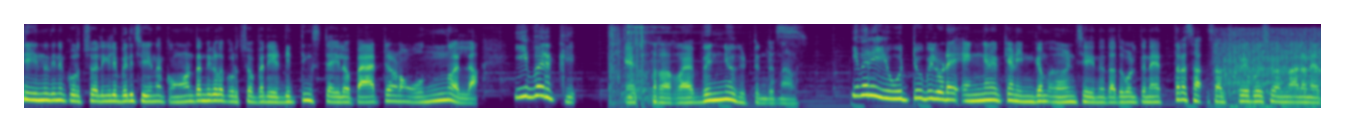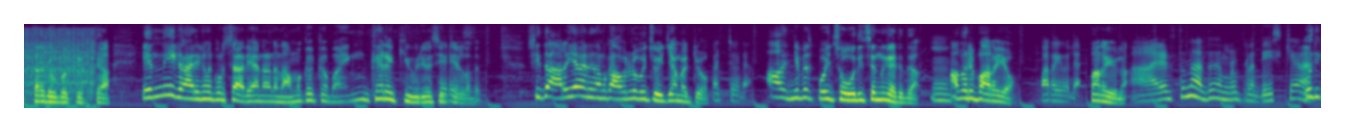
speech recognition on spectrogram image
ചെയ്യുന്നതിനെ കുറിച്ചോ അല്ലെങ്കിൽ ഇവർ ചെയ്യുന്ന കോണ്ടന്റുകളെ കുറിച്ചോ ഇവർ എഡിറ്റിംഗ് സ്റ്റൈലോ പാറ്റേണോ ഒന്നുമല്ല. ഇവർക്ക് എത്ര റവന്യൂ കിട്ടുന്നുണ്ടെന്നാണ്. ഇവർ യൂട്യൂബിലൂടെ എങ്ങനെയൊക്കെയാണ് ഇൻകം ഏൺ ചെയ്യുന്നത്? അതുപോലെ തന്നെ എത്ര സബ്സ്ക്രൈബേഴ്സ് വന്നാലാണ് എത്ര രൂപ കിട്ടുക? എന്നീ കാര്യങ്ങളെ കുറിച്ച് അറിയാനാണ് നമുക്കൊക്കെ ഭയങ്കര ക്യൂരിയോസിറ്റി ഉള്ളത്. പക്ഷെ ഇത് അറിയാൻ നമുക്ക് അവരോട് പോയി ചോദിക്കാൻ പറ്റുമോ പറ്റൂല. ആ ഇനിയിപ്പോ പോയി ചോദിച്ചെന്ന് കരുതുക. അവർ പറയോ? പറയൂല. പറയൂല. ആരടുത്തുനിന്ന് അത് നമ്മൾ പ്രതീക്ഷിക്കാൻ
